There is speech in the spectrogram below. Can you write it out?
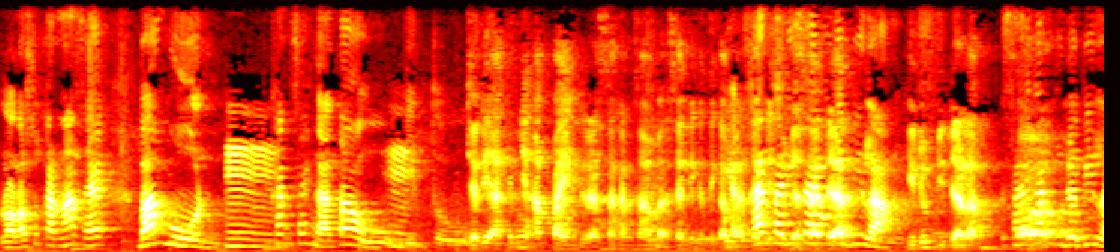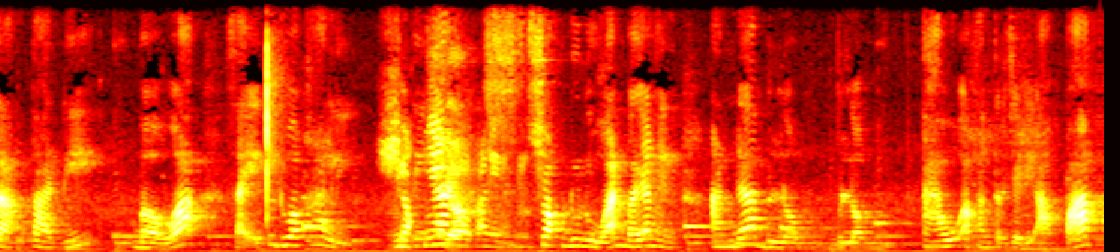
lolos tuh karena saya bangun Hmm. kan saya nggak tahu Hmm. gitu Jadi akhirnya apa yang dirasakan sama Mbak Sandy ketika ya Mbak kan Sandy tadi sudah saya sadar udah bilang hidup di dalam saya kan eh, udah bilang tadi bahwa saya itu dua kali intinya dua kali. shock duluan bayangin anda belum belum tahu akan terjadi apa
